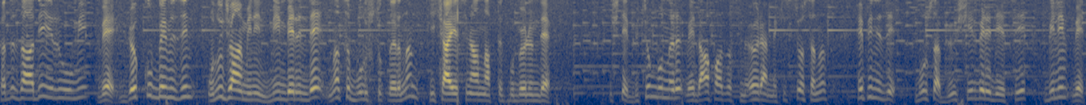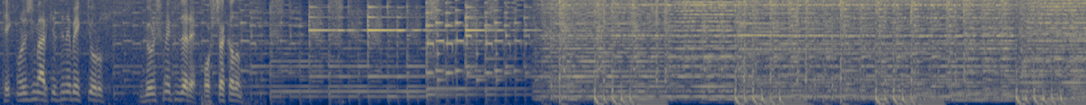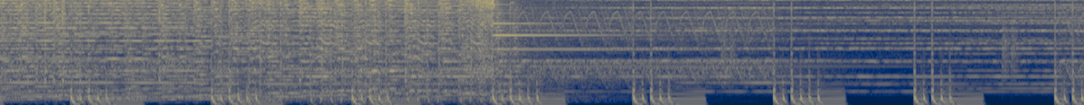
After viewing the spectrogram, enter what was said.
Kadızade Rumi ve Gök Kubbemizin Ulu Cami'nin minberinde nasıl buluştuklarının hikayesini anlattık bu bölümde. İşte bütün bunları ve daha fazlasını öğrenmek istiyorsanız hepinizi Bursa Büyükşehir Belediyesi Bilim ve Teknoloji Merkezi'ne bekliyoruz. Görüşmek üzere, hoşçakalın. you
